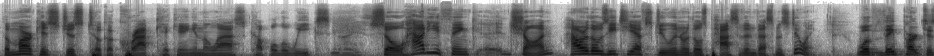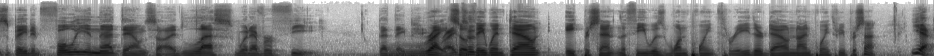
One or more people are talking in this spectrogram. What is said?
the markets just took a crap kicking in the last couple of weeks. Nice. So how do you think, uh, Sean, how are those ETFs doing or those passive investments doing? Well, they participated fully in that downside, less whatever fee that they paid. Right. Right. So, if they went down 8% and the fee was 1.3, they're down 9.3%. yeah,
